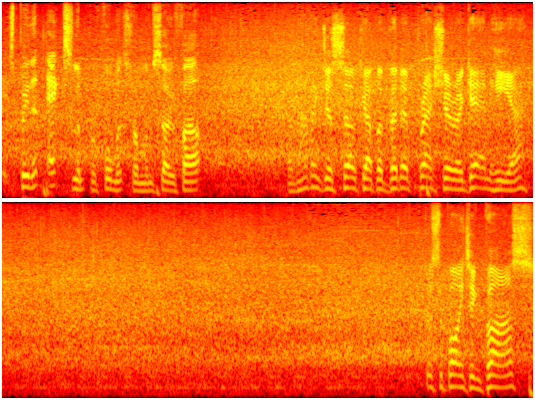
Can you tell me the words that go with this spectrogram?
It's been an excellent performance from them so far. And having to soak up a bit of pressure again here. Disappointing pass.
